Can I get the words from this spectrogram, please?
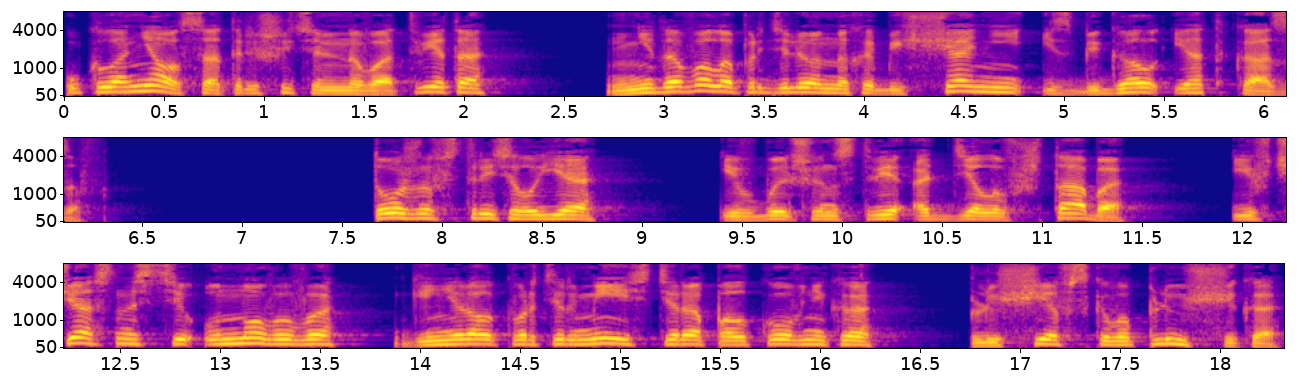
уклонялся от решительного ответа, не давал определенных обещаний, избегал и отказов. Тоже встретил я и в большинстве отделов штаба, и в частности у нового генерал-квартирмейстера полковника Плющевского-Плющика.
